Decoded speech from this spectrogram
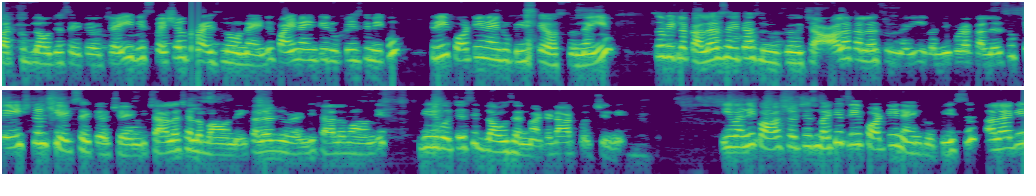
వర్క్ బ్లౌజెస్ అయితే వచ్చాయి. ఇవి స్పెషల్ ప్రైస్లో ఉన్నాయండి. ఫైవ్ నైన్టీ రూపీస్ మీకు త్రీ ఫార్టీ నైన్ రూపీస్ కే వస్తున్నాయి. సో వీటిలో కలర్స్ అయితే అసలు మీకు చాలా కలర్స్ ఉన్నాయి. ఇవన్నీ కూడా కలర్స్. పేస్టల్ షేడ్స్ అయితే వచ్చాయండి. చాలా చాలా బాగున్నాయి. కలర్ చూడండి చాలా బాగుంది. దీనికి వచ్చేసి బ్లౌజ్ అన్నమాట. డార్క్ వచ్చింది. ఇవన్నీ కాస్ట్ వచ్చేసి మనకి త్రీ ఫార్టీ నైన్ రూపీస్. అలాగే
